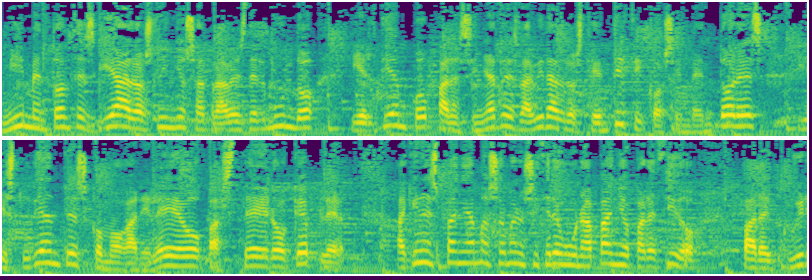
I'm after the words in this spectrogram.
Mim entonces guía a los niños a través del mundo y el tiempo para enseñarles la vida de los científicos, inventores y estudiantes como Galileo, Pasteur o Kepler. Aquí en España más o menos hicieron un apaño parecido para incluir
